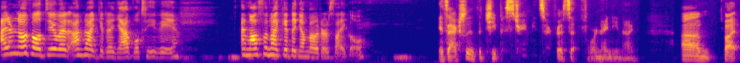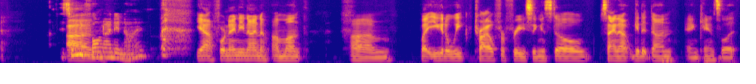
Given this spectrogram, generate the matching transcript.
I don't know if I'll do it. I'm not getting Apple TV. I'm also not getting a motorcycle. It's actually the cheapest streaming service at four ninety nine. Um, but It's only Um, four ninety nine. Yeah, four ninety nine a month. Um, but you get a week trial for free, so you can still sign up, get it done, and cancel it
